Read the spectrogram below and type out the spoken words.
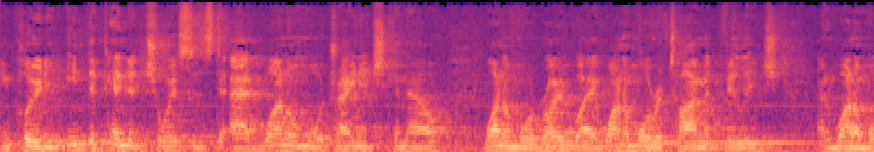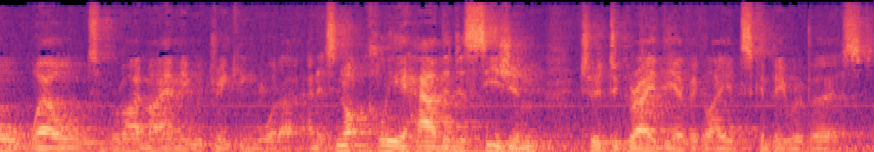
including independent choices to add one or more drainage canal, one or more roadway, one or more retirement village, and one or more well to provide Miami with drinking water. And it's not clear how the decision to degrade the Everglades can be reversed.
